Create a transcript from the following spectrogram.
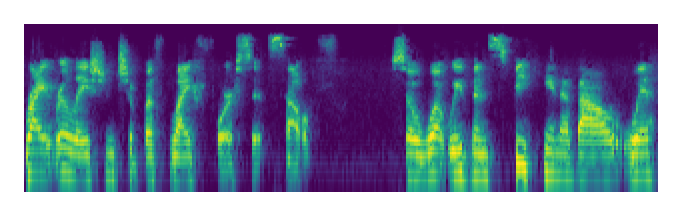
right relationship with life force itself. So, what we've been speaking about with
